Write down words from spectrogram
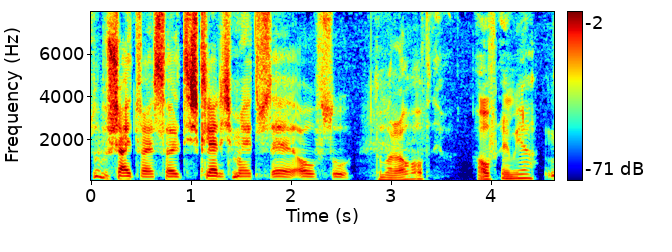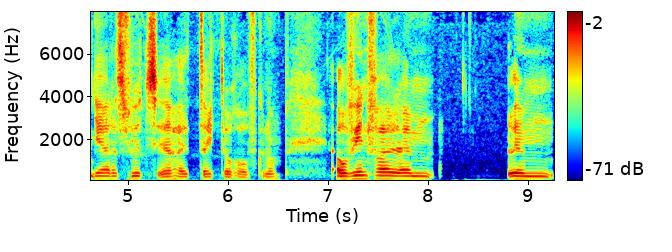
so Bescheid weißt halt. Ich kläre dich mal jetzt äh, auf, so. sollen wir auch aufnehmen? Aufnehmen, ja? Ja, das wird äh, halt direkt auch aufgenommen. Auf jeden Fall, ähm, ähm,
